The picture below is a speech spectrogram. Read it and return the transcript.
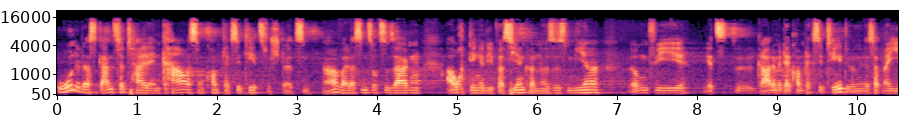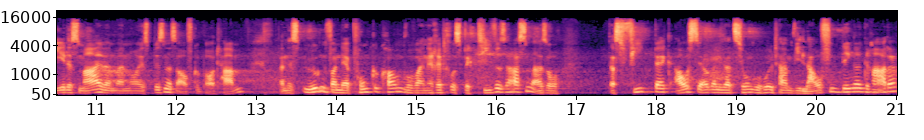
ohne das ganze Teil in Chaos und Komplexität zu stürzen. Ja, weil das sind sozusagen auch Dinge, die passieren können. Das ist mir irgendwie jetzt äh, gerade mit der Komplexität irgendwie, das hat man jedes Mal, wenn wir ein neues Business aufgebaut haben, dann ist irgendwann der Punkt gekommen, wo wir in der Retrospektive saßen, also das Feedback aus der Organisation geholt haben, wie laufen Dinge gerade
